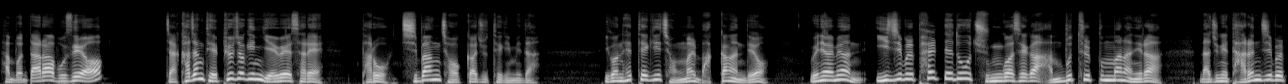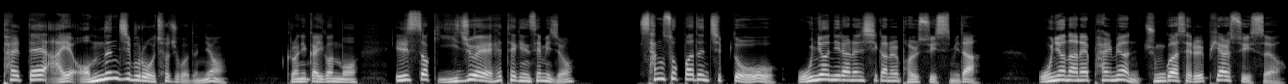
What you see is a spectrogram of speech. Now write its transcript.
한번 따라와 보세요. 자, 가장 대표적인 예외 사례 바로 지방 저가 주택입니다. 이건 혜택이 정말 막강한데요. 왜냐하면 이 집을 팔 때도 중과세가 안 붙을 뿐만 아니라 나중에 다른 집을 팔 때 아예 없는 집으로 쳐주거든요. 그러니까 이건 뭐 일석이조의 혜택인 셈이죠. 상속받은 집도 5년이라는 시간을 벌 수 있습니다. 5년 안에 팔면 중과세를 피할 수 있어요.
